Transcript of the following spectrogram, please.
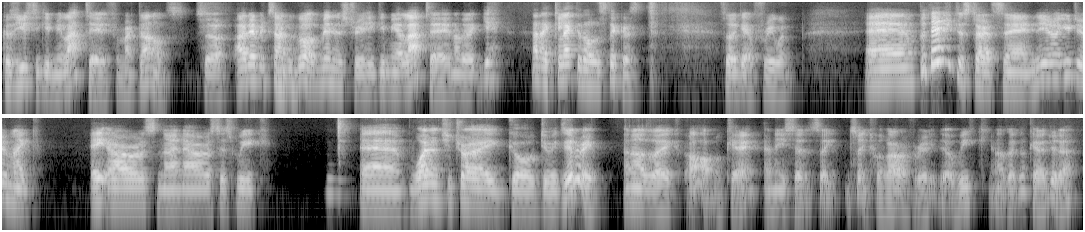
Because he used to give me lattes from McDonald's. So I'd every time we go up ministry, he'd give me a latte. And I'd be like, yeah. And I collected all the stickers. so I get a free one. Um, but then he just started saying, you know, you're doing like eight hours, nine hours this week. Um, why don't you try go do auxiliary? And I was like, oh, okay. And he said, it's like, it's only 12 hours really, a week. And I was like, okay, I'll do that.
